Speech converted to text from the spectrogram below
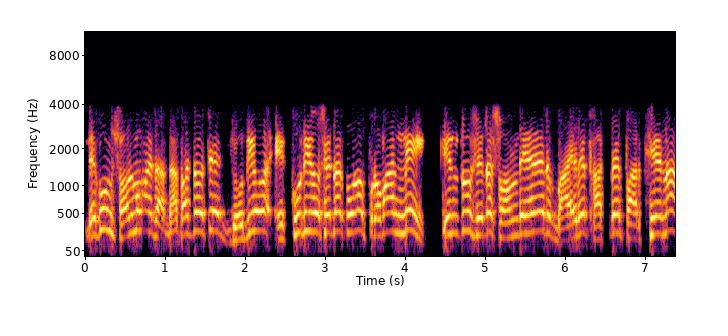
দেখুন সন্ময়দা ব্যাপারটা হচ্ছে যদিও এক্ষুনিও সেটা কোনো প্রমাণ নেই কিন্তু সেটা সন্দেহের বাইরে থাকতে পারছে না।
